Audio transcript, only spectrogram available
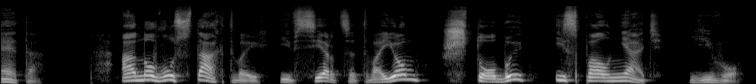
это. Оно в устах твоих и в сердце твоем, чтобы исполнять его.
